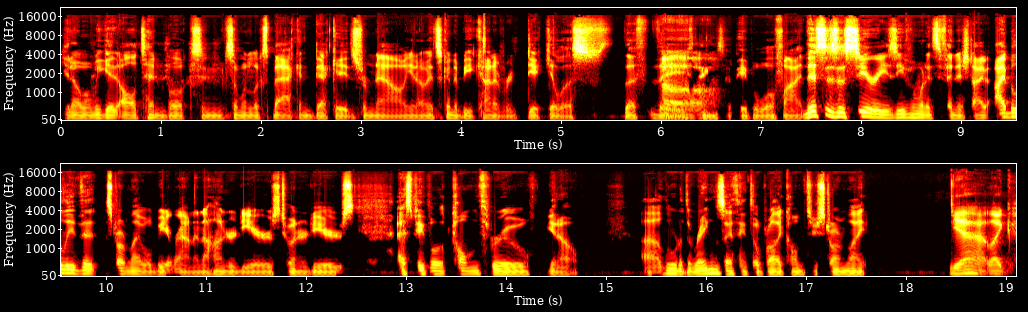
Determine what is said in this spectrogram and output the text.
you know, when we get all 10 books and someone looks back in decades from now, you know, it's going to be kind of ridiculous the the Oh. things that people will find. This is a series even when it's finished. I, I believe that Stormlight will be around in 100 years, 200 years as people comb through, you know, uh, Lord of the Rings. I think they'll probably comb through Stormlight. Yeah, like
